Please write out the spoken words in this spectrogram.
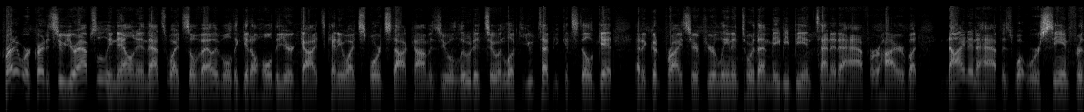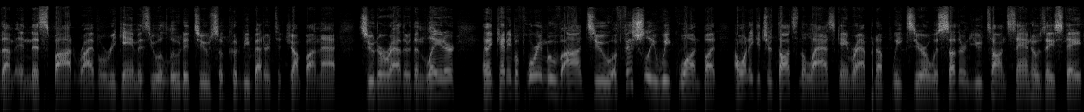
credit where credit's due. You're absolutely nailing it, and that's why it's so valuable to get a hold of your guides, KennyWhiteSports.com, as you alluded to. And look, UTEP you could still get at a good price here if you're leaning toward them, maybe being 10 and a half or higher. But nine and a half is what we're seeing for them in this spot. Rivalry game, as you alluded to, so could be better to jump on that sooner rather than later. And then, Kenny, before we move on to officially week one, but I want to get your thoughts on the last game, wrapping up week zero with Southern Utah and San Jose State.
